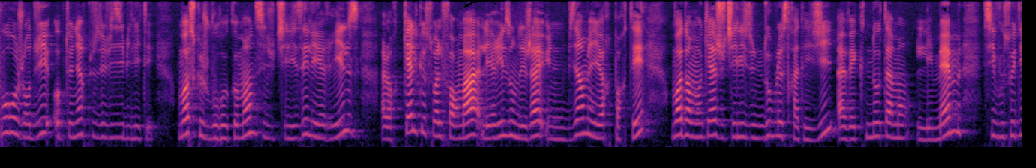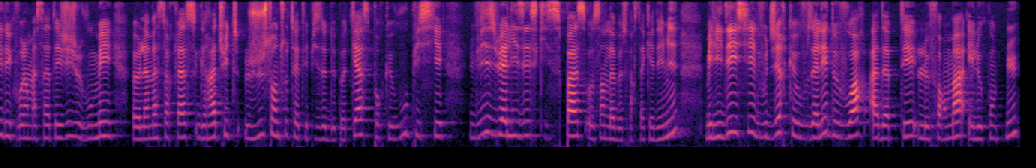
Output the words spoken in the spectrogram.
pour aujourd'hui obtenir plus de visibilité. Moi, ce que je vous recommande, c'est d'utiliser les Reels. Alors, quel que soit le format, les Reels ont déjà une bien meilleure portée. Moi, dans mon cas, j'utilise une double stratégie avec notamment les mêmes. Si vous souhaitez découvrir ma stratégie, je vous mets euh, la masterclass gratuite juste en dessous de cet épisode de podcast pour que vous puissiez visualiser ce qui se passe au sein de la But First Academy. Mais l'idée ici est de vous dire que vous allez devoir adapter le format et le contenu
